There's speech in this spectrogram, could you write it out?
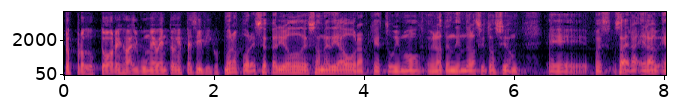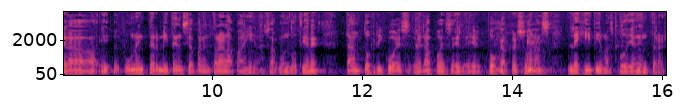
los productores o algún evento en específico. Bueno, por ese periodo de esa media hora que estuvimos ¿verdad? atendiendo la situación, eh, pues, o sea, era, era, era una intermitencia para entrar a la página. O sea, cuando tienes tantos requests, ¿verdad? Pues el- eh, pocas personas legítimas podían entrar.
